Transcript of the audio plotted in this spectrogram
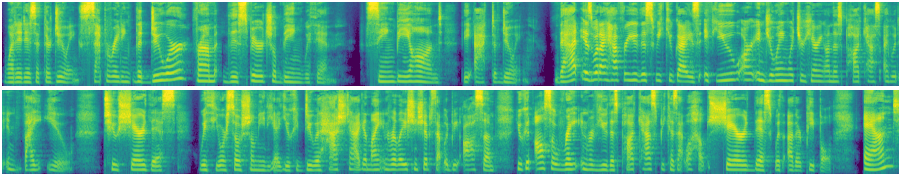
what it is that they're doing, separating the doer from the spiritual being within, seeing beyond the act of doing. That is what I have for you this week, you guys. If you are enjoying what you're hearing on this podcast, I would invite you to share this with your social media. You could do a hashtag enlightened relationships. That would be awesome. You can also rate and review this podcast because that will help share this with other people. And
